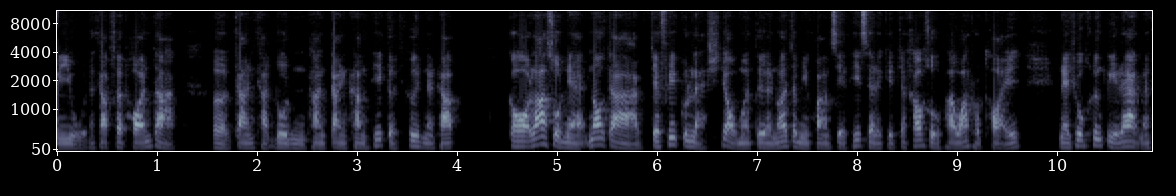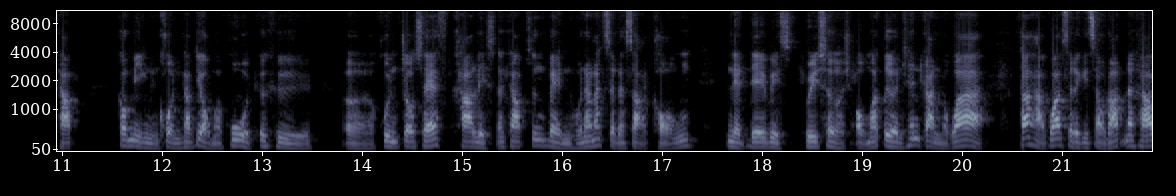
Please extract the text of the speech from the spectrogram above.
มีอยู่นะครับ สะท้อนจากการขาดดุลทางการคลังที่เกิดขึ้นนะครับ ก็ล่าสุดเนี่ยนอกจาก Jeffrey Gundlach ที่ออกมาเตือนว่าจะมีความเสี่ยงที่เศรษฐกิจจะเข้าสู่ภาวะถดถอยในช่วงครึ่งปีแรกนะครับก็มีอีกหนึ่งคนครับที่ออกมาพูดก็คือคุณ Joseph Kalish นะครับซึ่งเป็นหัวหน้านักเศรษฐศาสตร์ของ Ned Davis Research ออกมาเตือนเช่นกันบอกว่า ถ้าหากว่าเศรษฐกิจสหรัฐนะครับ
